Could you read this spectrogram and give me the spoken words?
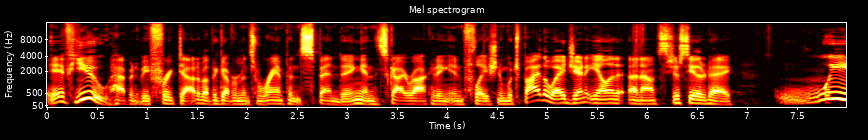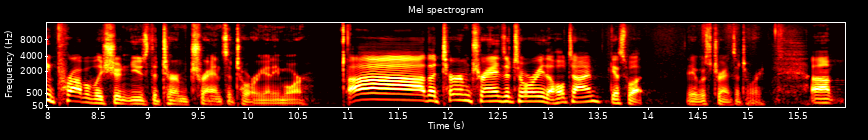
If you happen to be freaked out about the government's rampant spending and skyrocketing inflation, which, by the way, Janet Yellen announced just the other day, we probably shouldn't use the term transitory anymore. Ah, the term transitory the whole time. Guess what? It was transitory. Um,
